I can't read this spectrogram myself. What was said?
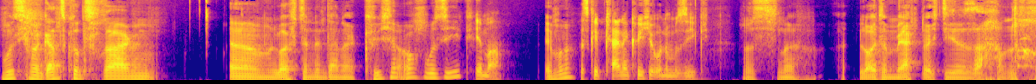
muss ich mal ganz kurz fragen, ähm, läuft denn in deiner Küche auch Musik? Immer. Immer? Es gibt keine Küche ohne Musik. Das ist eine, Leute, merkt euch diese Sachen.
